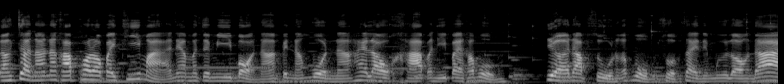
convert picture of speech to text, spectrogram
หลังจากนั้นนะครับ พอเราไปที่หมาเนี่ยมันจะมีบ่อน้ำเป็นน้ำวนนะ ให้เราคราฟอันนี้ไปครับผมเหยื่อระดับศูนย์นะครับผม สวมใส่ในมือลองได้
